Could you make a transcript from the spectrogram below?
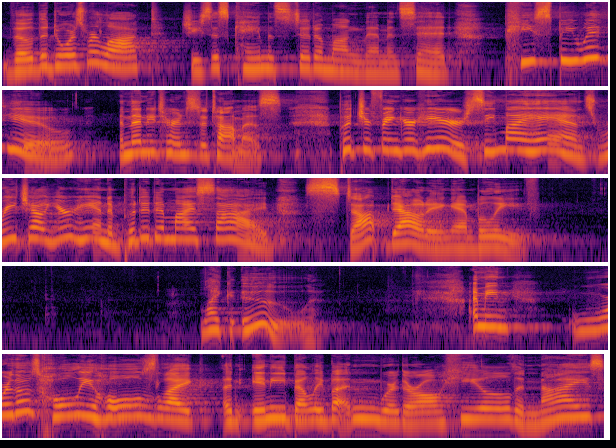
Though the doors were locked, Jesus came and stood among them and said, Peace be with you. And then he turns to Thomas. Put your finger here, see my hands, reach out your hand and put it in my side. Stop doubting and believe. Like, ooh. I mean, were those holy holes like an any belly button where they're all healed and nice?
